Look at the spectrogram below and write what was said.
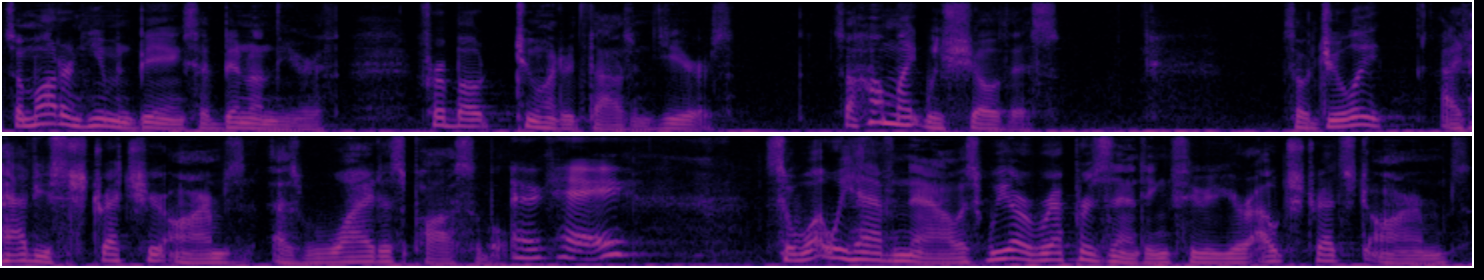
So modern human beings have been on the Earth for about 200,000 years. So how might we show this? So Julie, I'd have you stretch your arms as wide as possible. Okay. So what we have now is we are representing through your outstretched arms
